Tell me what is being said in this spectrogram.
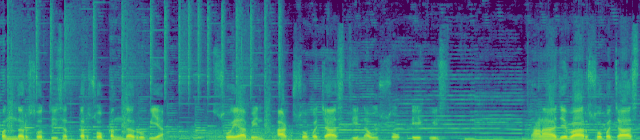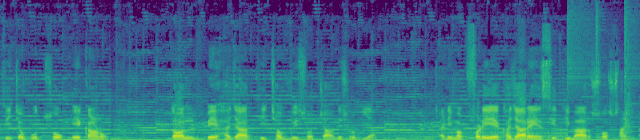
પંદરસો થી સત્તરસો પંદર રૂપિયા. સોયાબીન આઠસો પચાસથી નવસો એકવીસ. ધાણા આજે બારસો પચાસથી ચૌદસો એકાણું. તલ બે હજારથી છવ્વીસો ચાલીસ રૂપિયા જાડી મગફળી એક હજાર એંસીથી બારસો સાઠ.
